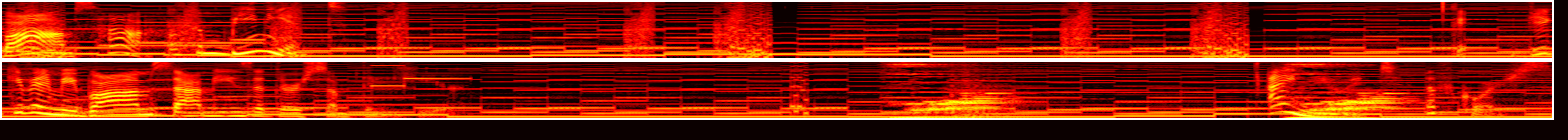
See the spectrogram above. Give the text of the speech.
Bombs, huh? Convenient. Okay, if you're giving me bombs, that means that there's something here. I knew it, of course.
